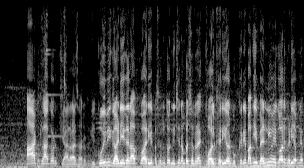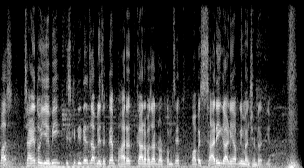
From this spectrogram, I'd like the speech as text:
आठ लाख और ग्यारह हज़ार रुपये की। कोई भी गाड़ी अगर आपको आ रही है पसंद तो नीचे नंबर चल रहा है कॉल करिए और बुक करिए। बाकी वेन्यू एक और घड़ी अपने पास। चाहे तो ये भी इसकी डिटेल्स आप ले सकते हैं, Bharat car Bazaar dot com से। वहाँ पर सारी गाड़ियाँ अपनी मैंशन रहती हैं।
